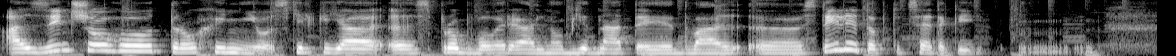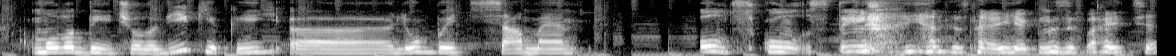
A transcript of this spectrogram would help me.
а з іншого трохи ні, оскільки я е, спробувала реально об'єднати два е, стилі, тобто це такий. м, Молодий чоловік, який е, любить саме олдскул стиль, я не знаю, як називається.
